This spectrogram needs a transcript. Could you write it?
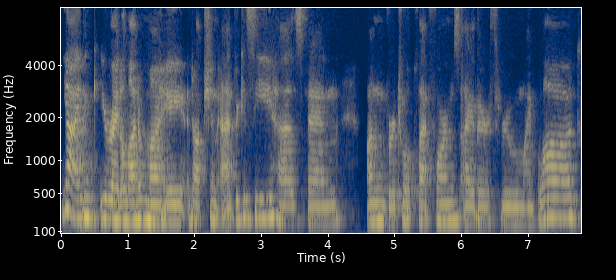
yeah i think you're right a lot of my adoption advocacy has been on virtual platforms, either through my blog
